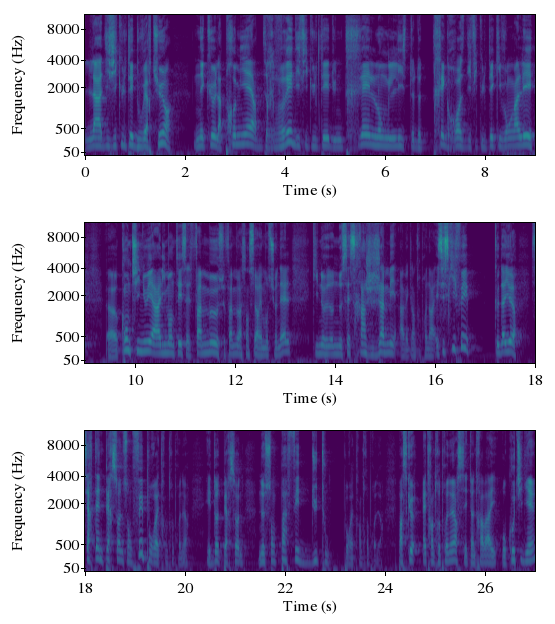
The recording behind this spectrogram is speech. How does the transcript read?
la difficulté d'ouverture n'est que la première vraie difficulté d'une très longue liste de très grosses difficultés qui vont aller euh, continuer à alimenter cette ce fameux ascenseur émotionnel qui ne, ne cessera jamais avec l'entrepreneuriat. Et c'est ce qui fait que d'ailleurs certaines personnes sont faites pour être entrepreneurs et d'autres personnes ne sont pas faites du tout pour être entrepreneurs. Parce que être entrepreneur, c'est un travail au quotidien,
